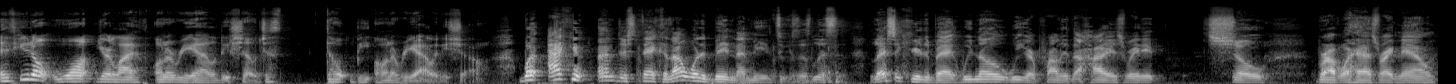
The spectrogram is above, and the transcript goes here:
if you don't want your life on a reality show, just don't be on a reality show. But I can understand because I would have been in that meeting too. Because listen, let's secure the bag. We know we are probably the highest rated show Bravo has right now,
